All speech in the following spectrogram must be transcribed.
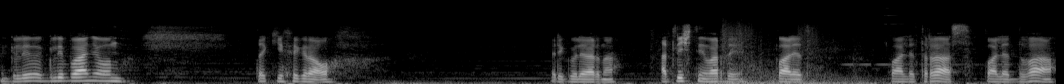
Гли- Глебани он таких играл регулярно. Отличные варды. Палят. Палят раз, палят два,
